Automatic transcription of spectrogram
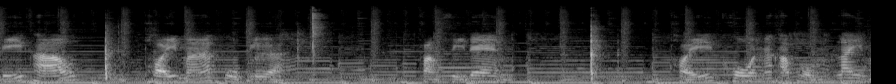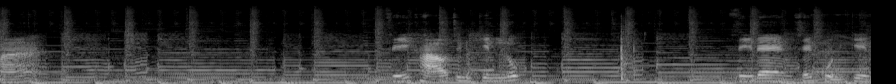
สีขาว ถอยม้าผูกเรือ ฝั่งสีแดง ถอยโคนนะครับผมไล่ม้า สีขาวจึงกินลุก สีแดงใช้ขุนกิน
